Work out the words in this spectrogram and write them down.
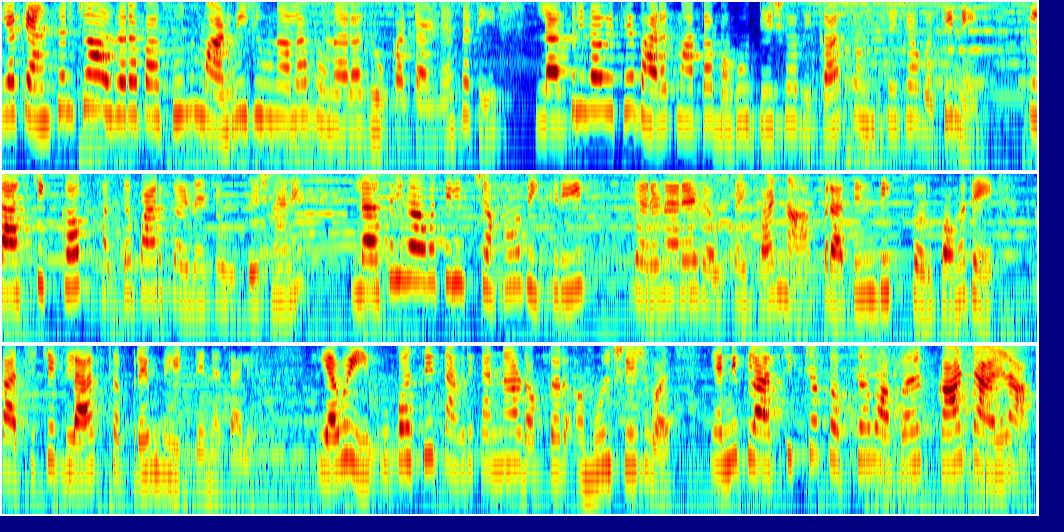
या कॅन्सरच्या आजारापासून मानवी जीवनाला होणारा धोका टाळण्यासाठी लासलगाव येथे भारत माता बहुउद्देशीय विकास संस्थेच्या वतीने प्लास्टिक कप हद्दपार करण्याच्या उद्देशाने लासलगावातील चहा विक्री करणाऱ्या व्यावसायिकांना प्रातिनिधिक स्वरूपामध्ये काचेचे ग्लास सप्रेम भेट देण्यात आले. यावेळी उपस्थित नागरिकांना डॉक्टर अमोल शेजवळ यांनी प्लास्टिकच्या कपचा वापर का टाळला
